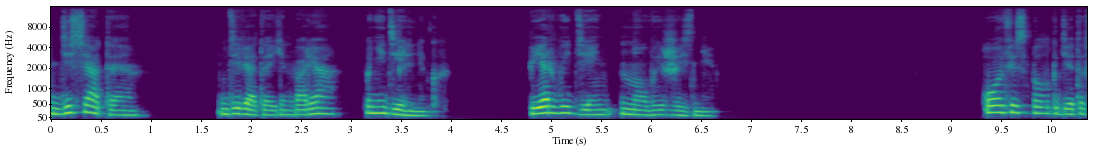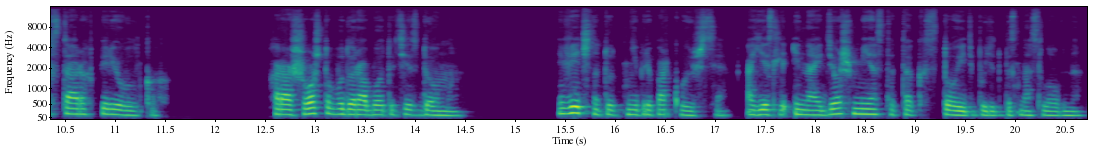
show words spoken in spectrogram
Десятое. 9 января, понедельник. Первый день новой жизни. Офис был где-то в старых переулках. Хорошо, что буду работать из дома. Вечно тут не припаркуешься, а если и найдешь место, так стоить будет баснословно.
